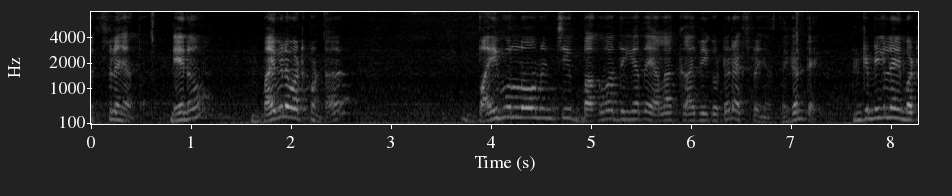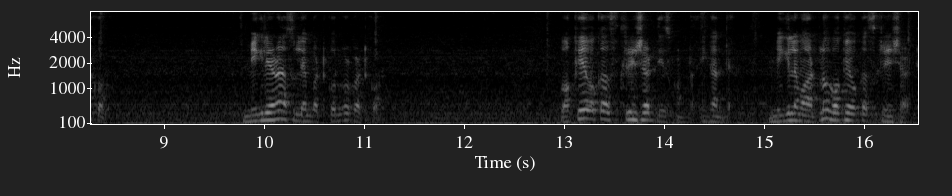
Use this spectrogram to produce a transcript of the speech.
ఎక్స్ప్లెయిన్ చేద్దాం నేను బైబిల్ పట్టుకుంటా. బైబిల్లో నుంచి భగవద్గీత ఎలా కాపీ కొట్టారో ఎక్స్ప్లెయిన్ చేస్తాను ఇక అంతే. ఇంక మిగిలిన ఏం పట్టుకోను? మిగిలిన అసలు ఏం పట్టుకొని కూడా పట్టుకోను. ఒకే ఒక స్క్రీన్ షాట్ తీసుకుంటా. ఇంకంతే మిగిలిన వాటిలో ఒకే ఒక స్క్రీన్ షాట్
